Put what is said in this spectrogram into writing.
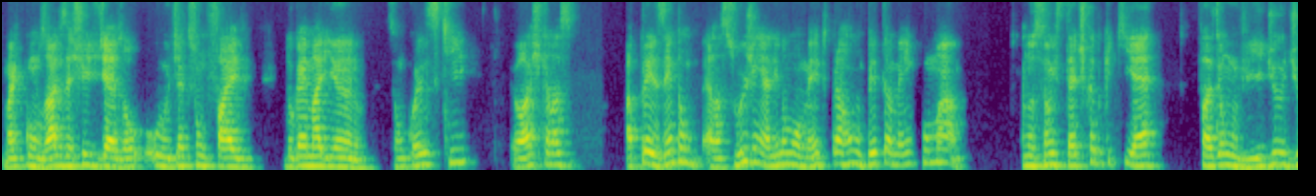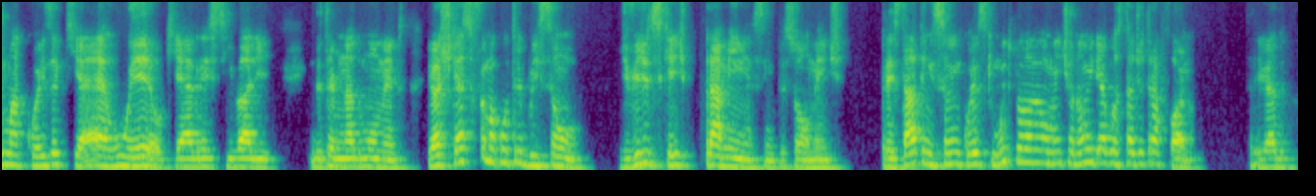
Mark Gonzalez é cheio de jazz, ou o Jackson 5 do Guy Mariano. São coisas que eu acho que elas apresentam, elas surgem ali no momento para romper também com uma noção estética do que, que é fazer um vídeo de uma coisa que é rueira ou que é agressiva ali em determinado momento. Eu acho que essa foi uma contribuição de vídeo de skate para mim, assim, pessoalmente. Prestar atenção em coisas que muito provavelmente eu não iria gostar de outra forma, tá ligado?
